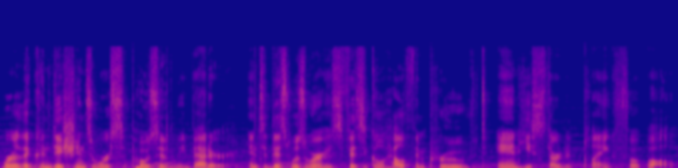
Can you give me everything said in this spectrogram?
where the conditions were supposedly better. And this was where his physical health improved, and he started playing football.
